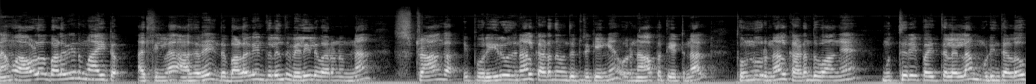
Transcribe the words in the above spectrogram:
நம்ம அவ்வளோ பலவீனம் ஆகிட்டோம் ஆச்சுங்களா? ஆகவே இந்த பலவீனத்துலேருந்து வெளியில் வரணும்னா ஸ்ட்ராங்காக இப்போ ஒரு இருபது நாள் கடந்து வந்துட்டு இருக்கீங்க. ஒரு நாற்பத்தி எட்டு நாள். தொண்ணூறு நாள் கடந்து வாங்க. முத்திரை பைத்தல் எல்லாம் முடிந்த அளவு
